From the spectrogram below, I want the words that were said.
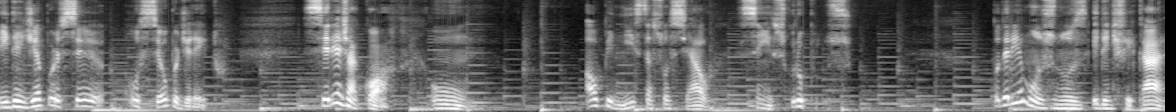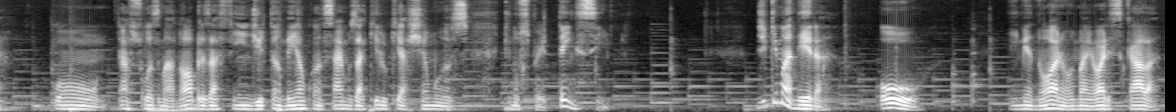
entendia por ser o seu por direito. Seria Jacó um alpinista social sem escrúpulos? Poderíamos nos identificar com as suas manobras a fim de também alcançarmos aquilo que achamos que nos pertence? De que maneira, ou em menor ou maior escala,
